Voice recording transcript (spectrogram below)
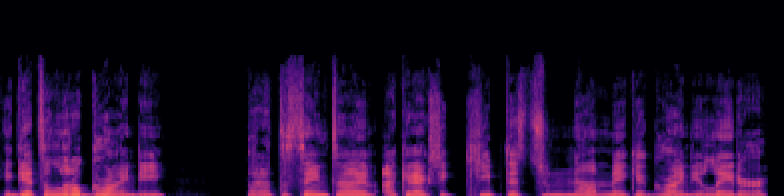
It gets a little grindy, but at the same time, I can actually keep this to not make it grindy later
